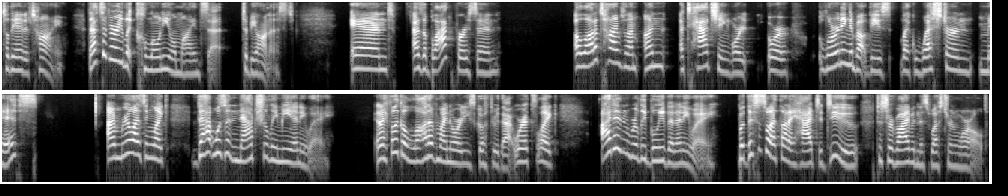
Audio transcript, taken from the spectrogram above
till the end of time. That's a very, like, colonial mindset, to be honest. And as a Black person, a lot of times when I'm unattaching or, or, learning about these like western myths I'm realizing like that wasn't naturally me anyway. And I feel like a lot of minorities go through that where it's like, I didn't really believe that anyway, but this is what I thought I had to do to survive in this Western world.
